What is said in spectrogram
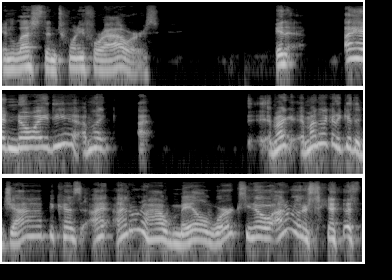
in less than 24 hours? And I had no idea. I'm like, am I am I not going to get the job because I, I don't know how mail works. You know, I don't understand this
